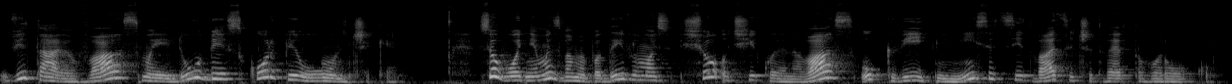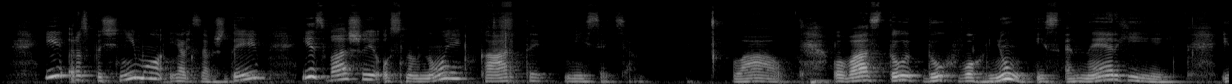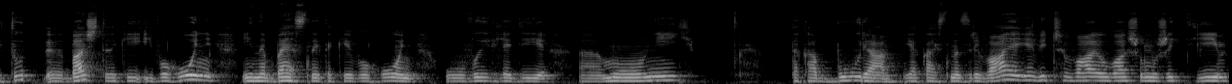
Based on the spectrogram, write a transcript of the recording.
Вітаю вас, мої любі скорпіончики! Сьогодні ми з вами подивимось, що очікує на вас у квітні місяці 24-го року. І розпочнімо, як завжди, із вашої основної карти місяця. Вау! У вас тут дух вогню із енергією. І тут, е, бачите, такий і вогонь, і небесний такий вогонь у вигляді е, молній. Така буря якась назріває, я відчуваю у вашому житті.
